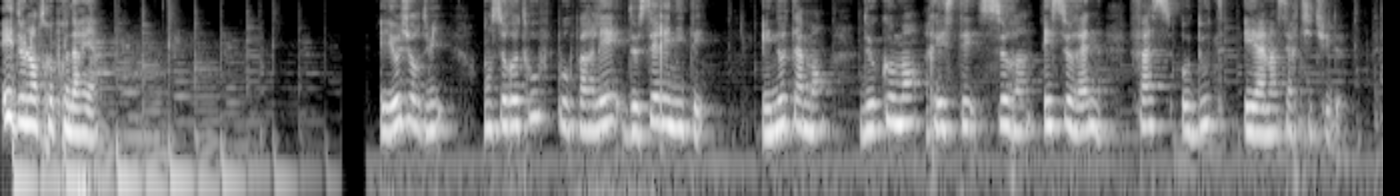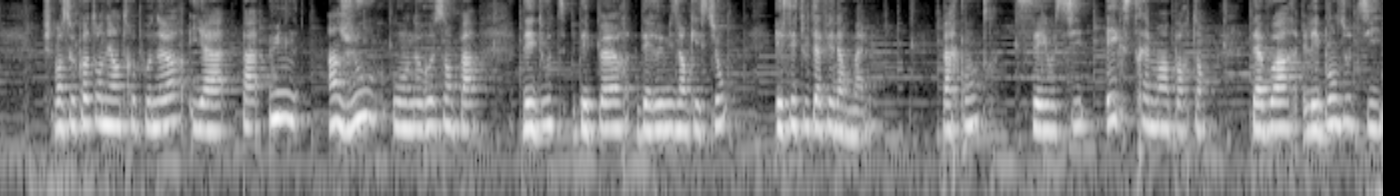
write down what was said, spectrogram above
et de l'entrepreneuriat. Et aujourd'hui, on se retrouve pour parler de sérénité et notamment de comment rester serein et sereine face aux doutes et à l'incertitude. Je pense que quand on est entrepreneur, il n'y a pas une, un jour où on ne ressent pas des doutes, des peurs, des remises en question, et c'est tout à fait normal. Par contre, c'est aussi extrêmement important d'avoir les bons outils,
